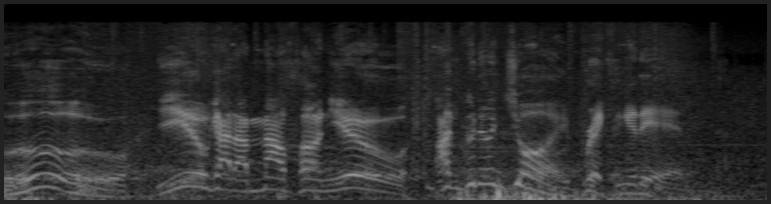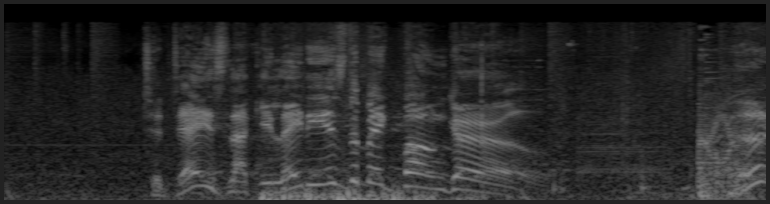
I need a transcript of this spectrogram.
Ooh, you got a mouth on you. I'm gonna enjoy breaking it in. Today's lucky lady is the Big Bone Girl. Huh?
